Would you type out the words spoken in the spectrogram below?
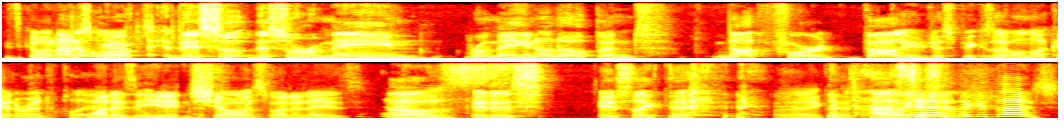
he's going off And will, script. this will this will remain remain unopened, not for value, just because I will not get around to play. What it. is it? He didn't show us what it is. Oh, was- it is. It's like the. Oh, the oh yeah, look at that.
